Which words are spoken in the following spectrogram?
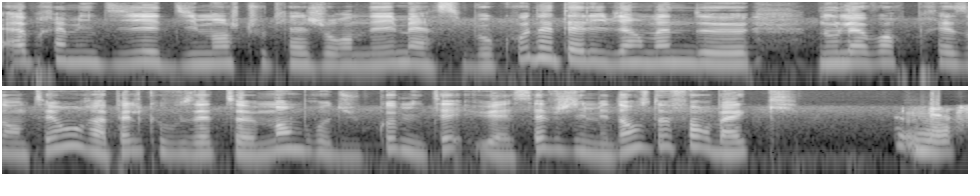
après-midi et dimanche toute la journée. Merci beaucoup Nathalie Bierman de nous l'avoir présenté. On rappelle que vous êtes membre du comité USF Gym et Danse de Forbach. Merci.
